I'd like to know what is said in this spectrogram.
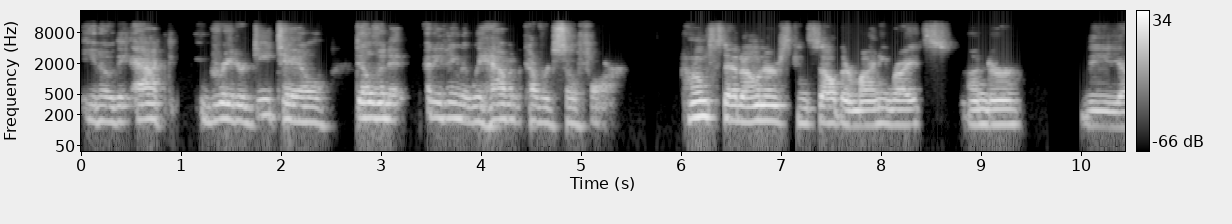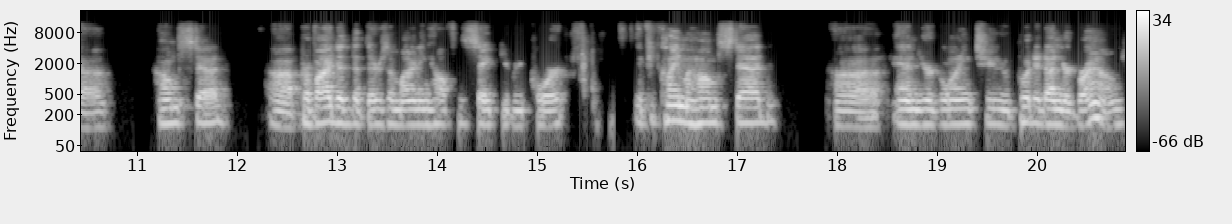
you know, the act in greater detail, delve in it anything that we haven't covered so far? Homestead owners can sell their mining rights under the uh, homestead, uh, provided that there's a mining health and safety report. If you claim a homestead uh, and you're going to put it underground,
